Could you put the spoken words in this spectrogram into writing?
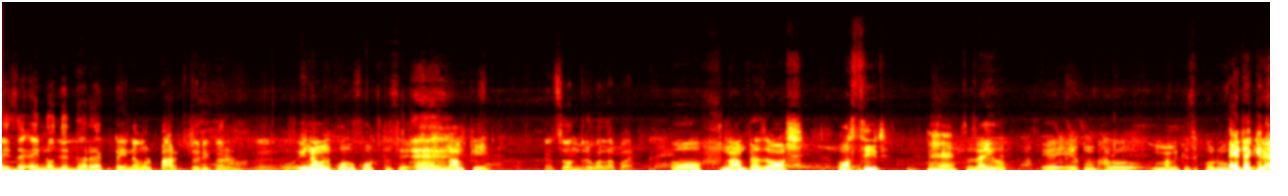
এই যে এই নদীর ধারে একটা ইনামুল পার্ক তৈরি করার আহ, ইনাম করতেছে। নাম কি? চন্দ্রবালা পার্ক। ও নামটা যে অস- অস্থির। হ্যাঁ। তো যাই হোক এরকম ভালো মানে কিছু করুক। এটা কিন্তু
